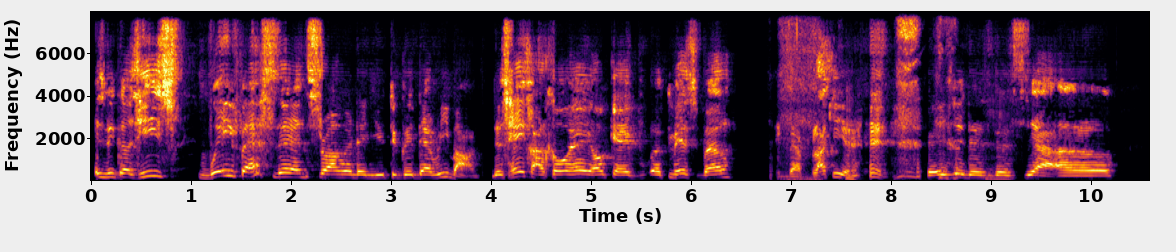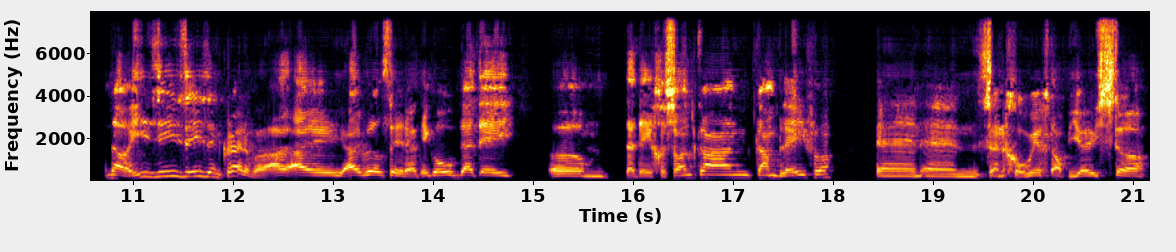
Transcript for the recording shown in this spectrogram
is because he's way faster and stronger than you to get that rebound. Dus hij gaat gewoon, hey, oké, ik mis wel. Ik ben vlak hier. Weet je, dus, dus ja, uh, no, he's, he's, he's incredible. I, I, I will say that. Ik hoop dat hij, um, dat hij gezond kan, kan blijven. En, en zijn gewicht op juiste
